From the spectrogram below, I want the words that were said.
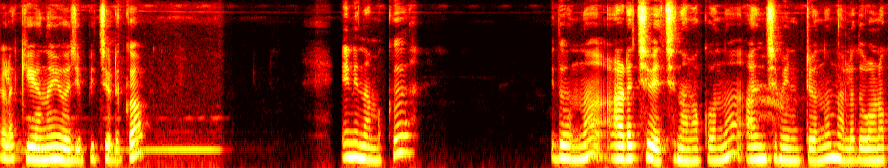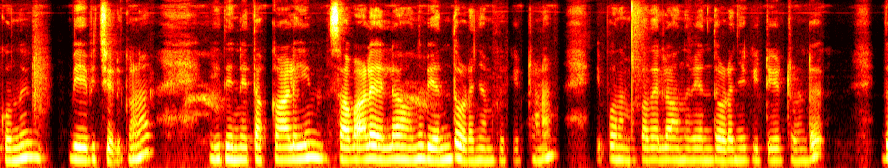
ഇളക്കിയൊന്ന് യോജിപ്പിച്ചെടുക്കാം. ഇനി നമുക്ക് ഇതൊന്ന് അടച്ച് വെച്ച് നമുക്കൊന്ന് അഞ്ച് മിനിറ്റ് ഒന്ന് നല്ലത് ഉണക്കൊന്ന് വേവിച്ചെടുക്കണം. ഇതിന്റെ തക്കാളിയും സവാളയും എല്ലാം ഒന്ന് വെന്തുടഞ്ഞ് നമുക്ക് കിട്ടണം. ഇപ്പോൾ നമുക്കതെല്ലാം ഒന്ന് വെന്തുടഞ്ഞ് കിട്ടിയിട്ടുണ്ട്. ഇത്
